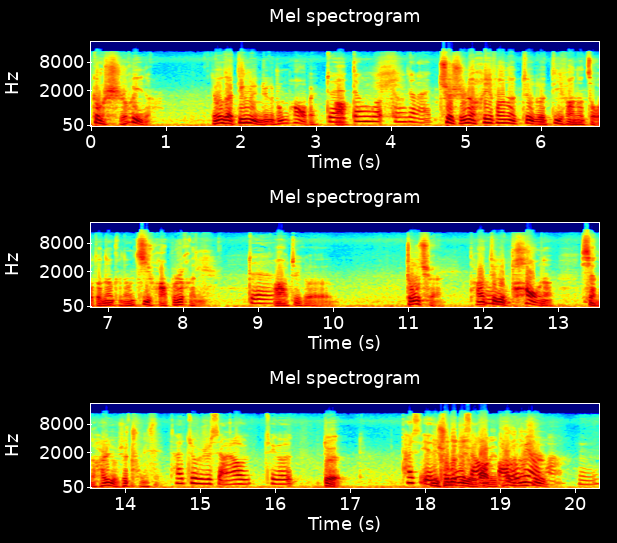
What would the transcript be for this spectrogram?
更实惠一点，然后再盯着你这个中炮呗。对啊，登过登进来，确实呢，黑方呢这个地方呢走的呢可能计划不是很对啊这个周全，他这嗯个炮呢显得还是有些重复。他就是想要这个，对，他也你说的这有道理他可能是，嗯，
